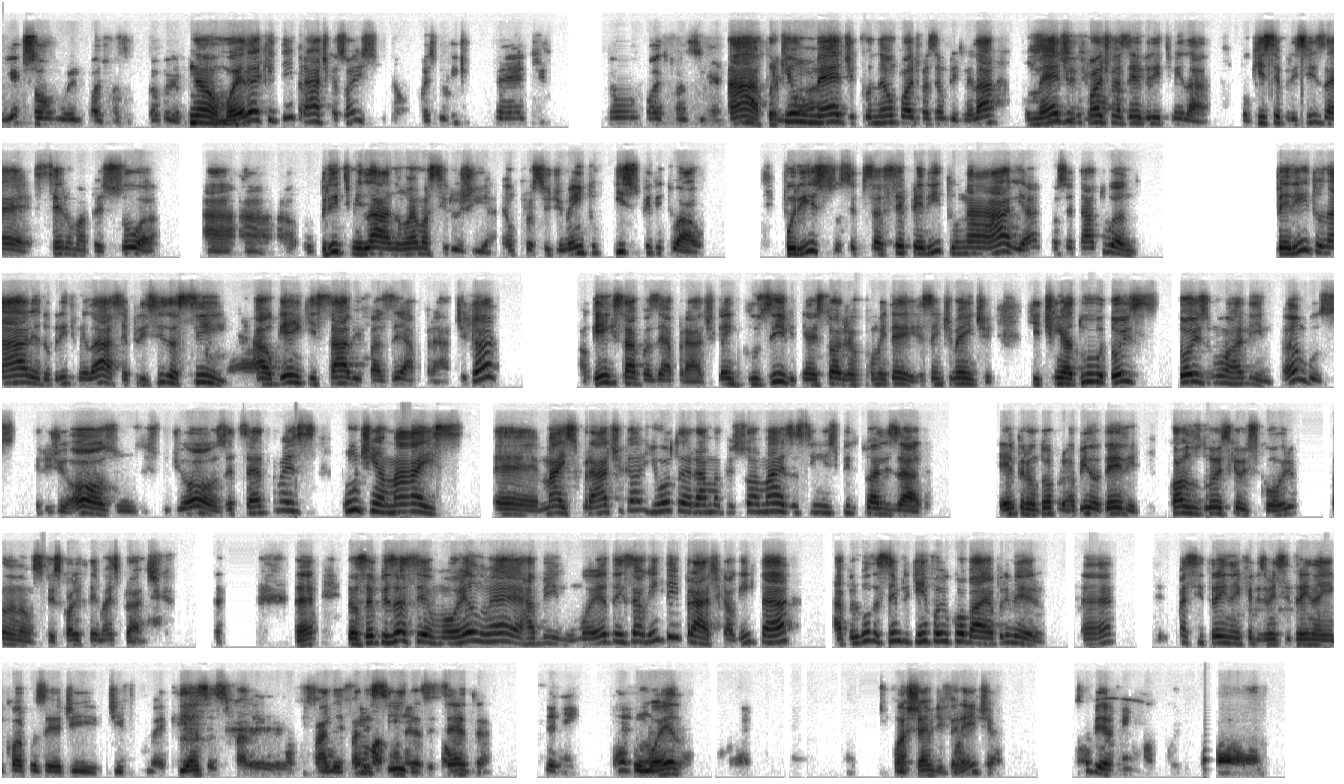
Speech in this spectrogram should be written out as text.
Por que só o moelho pode fazer? Então, exemplo, não, moelho é que tem prática, só isso. Não, mas por que, que o médico não pode fazer? Ah, porque um médico não pode fazer um Brit Milá? O médico pode fazer Brit Milá. O que você precisa é ser uma pessoa. A, a, a, o Brit Milá não é uma cirurgia, é um procedimento espiritual. Por isso, você precisa ser perito na área que você está atuando. Perito na área do Brit Milá, você precisa sim alguém que sabe fazer a prática alguém que sabe fazer a prática. Inclusive, tem a história, já comentei recentemente, que tinha dois, dois Mohalim, ambos religiosos, estudiosos, etc., mas um tinha mais, é, mais prática e o outro era uma pessoa mais assim espiritualizada. Ele perguntou para o rabino dele qual os dois que eu escolho. Falou, não, você escolhe que tem mais prática. né? Então você precisa ser, o Moel não é rabino, o Moel tem que ser alguém que tem prática, alguém que está. A pergunta é sempre quem foi o cobaia primeiro. Né? Mas se treina, infelizmente, se treina em corpos de, de, é, crianças fale, falecidas, etc. Com Moelo? Com a chave diferente? Sabia.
